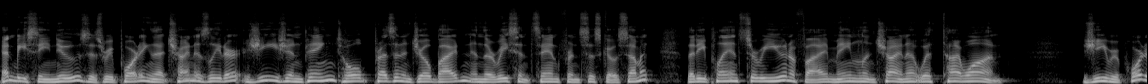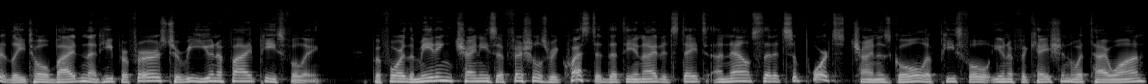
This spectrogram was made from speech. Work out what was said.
NBC News is reporting that China's leader Xi Jinping told President Joe Biden in the recent San Francisco summit that he plans to reunify mainland China with Taiwan. Xi reportedly told Biden that he prefers to reunify peacefully. Before the meeting, Chinese officials requested that the United States announce that it supports China's goal of peaceful unification with Taiwan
